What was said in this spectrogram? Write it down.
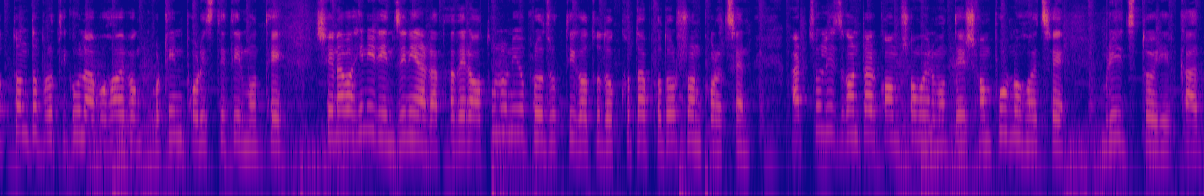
অত্যন্ত প্রতিকূল আবহাওয়া এবং কঠিন পরিস্থিতির মধ্যে সেনাবাহিনীর ইঞ্জিনিয়াররা তাদের অতুলনীয় প্রযুক্তিগত দক্ষতা প্রদর্শন করেছেন। আটচল্লিশ ঘণ্টার কম সময়ের মধ্যে সম্পূর্ণ হয়েছে ব্রিজ তৈরির কাজ।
